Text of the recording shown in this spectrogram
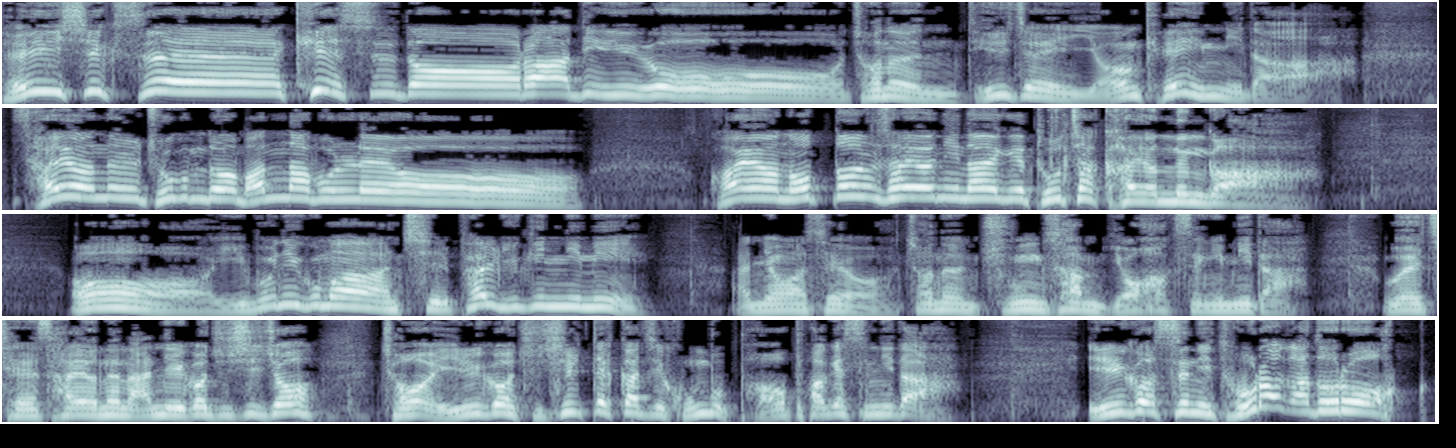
데이식스의 키스 더 라디오. 저는 DJ 영케입니다. 사연을 조금 더 만나볼래요. 과연 어떤 사연이 나에게 도착하였는가? 어, 이분이구만. 7862님이. 안녕하세요. 저는 중3 여학생입니다. 왜 제 사연은 안 읽어주시죠? 저 읽어주실 때까지 공부 파업하겠습니다. 읽었으니 돌아가도록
